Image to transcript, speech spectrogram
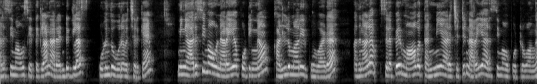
அரிசி மாவு சேர்த்துக்கலாம். நான் ரெண்டு கிளாஸ் உளுந்து ஊற வச்சுருக்கேன். நீங்கள் அரிசி மாவு நிறையா போட்டிங்கன்னா கல் மாதிரி இருக்கும் வடை. அதனால சில பேர் மாவை தண்ணியை அரைச்சிட்டு நிறைய அரிசி மாவு போட்டுருவாங்க.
